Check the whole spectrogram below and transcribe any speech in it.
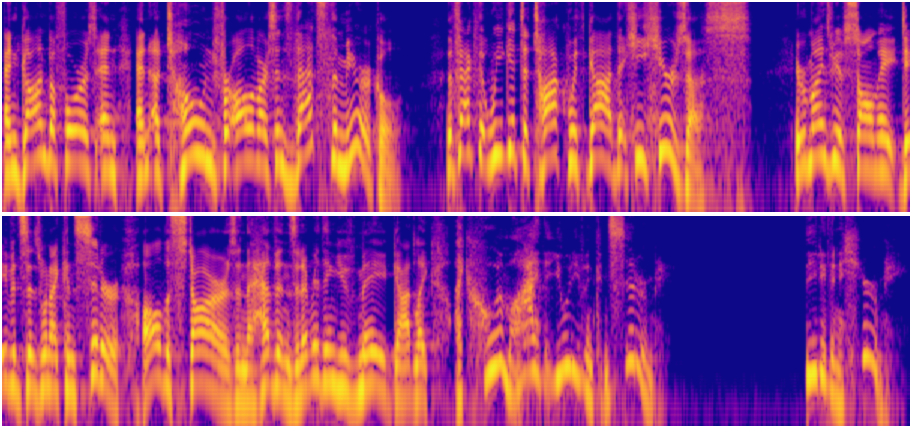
and gone before us and, and atoned for all of our sins. That's the miracle. The fact that we get to talk with God, that He hears us. It reminds me of Psalm 8. David says, When I consider all the stars and the heavens and everything you've made, God, like, like who am I that you would even consider me? That you'd even hear me.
